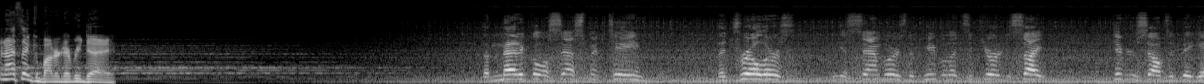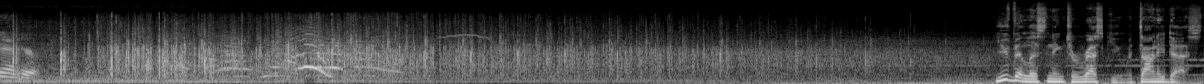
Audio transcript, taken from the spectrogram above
And I think about it every day. The medical assessment team, the drillers, the assemblers, the people that secured the site, give yourselves a big hand here. You've been listening to Rescue with Donny Dust.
